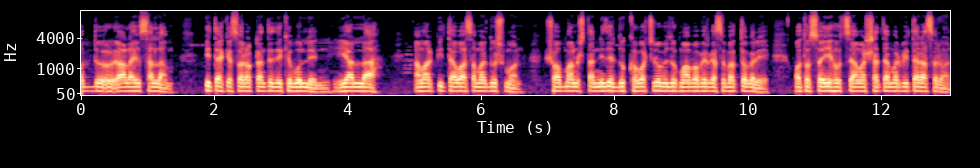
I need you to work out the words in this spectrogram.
আব্দু আলাইসাল্লাম পিতাকে সড়ক টানতে দেখে বললেন ই আল্লাহ আমার পিতা ওয়াস আমার দুশ্মন। সব মানুষ তার নিজের দুঃখ, কষ্টের অভিযোগ মা বাপের কাছে ব্যক্ত করে, অথচ এই হচ্ছে আমার সাথে আমার পিতার আচরণ।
